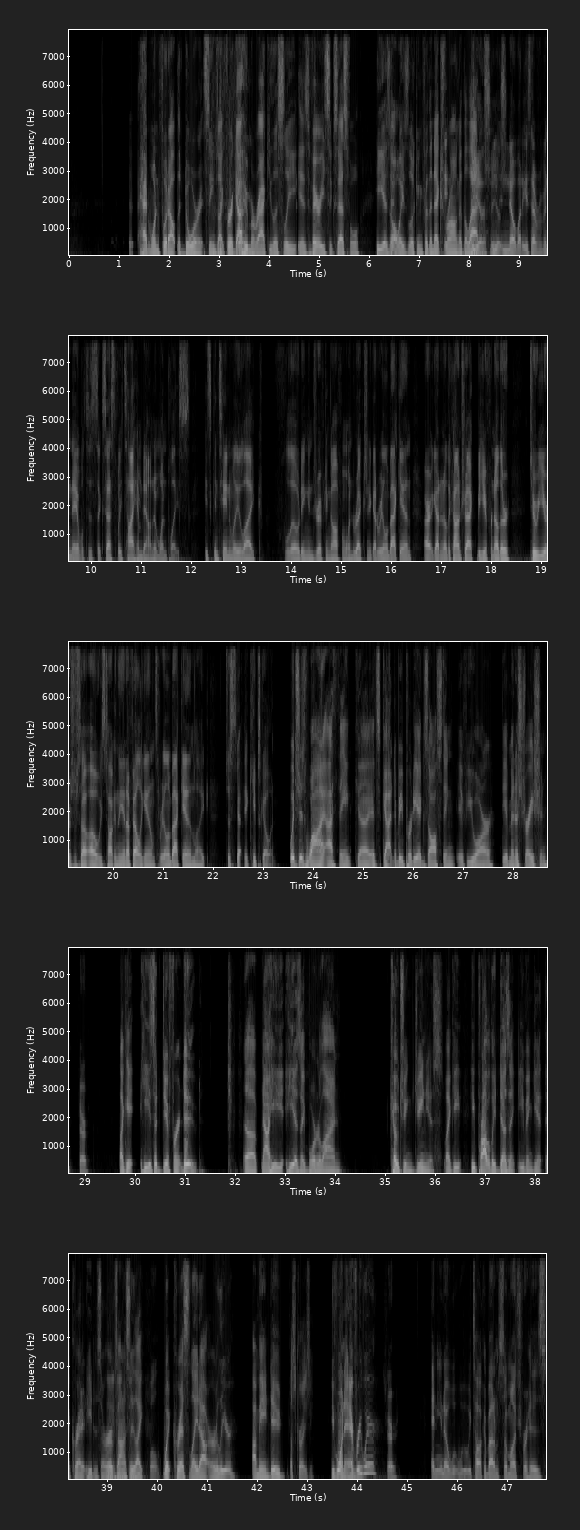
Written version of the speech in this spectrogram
had one foot out the door. It seems like for a guy who miraculously is very successful, he is always looking for the next rung of the ladder. is. He N- Nobody has ever been able to successfully tie him down in one place. He's continually like floating and drifting off in one direction. You got to reel him back in. All right, got another contract. Be here for another two years or so. Oh, he's talking the NFL again. Let's reel him back in. Like, just it keeps going. which is why I think uh, it's got to be pretty exhausting if you are the administration. Sure. Like he, he's a different dude. Uh, now he he is a borderline coaching genius. Like he he probably doesn't even get the credit he deserves. Mm-hmm. Honestly, like Well- what Chris laid out earlier. I mean, dude, that's crazy. you've won everywhere. Sure. And you know, we, we talk about him so much for his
